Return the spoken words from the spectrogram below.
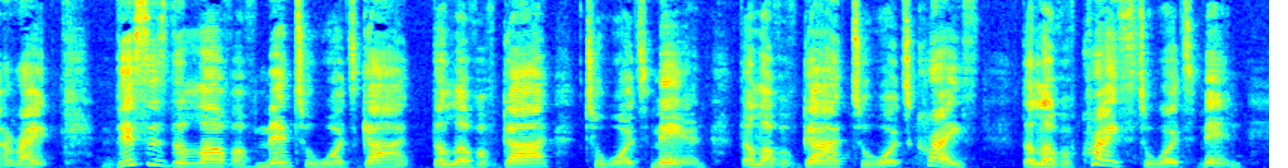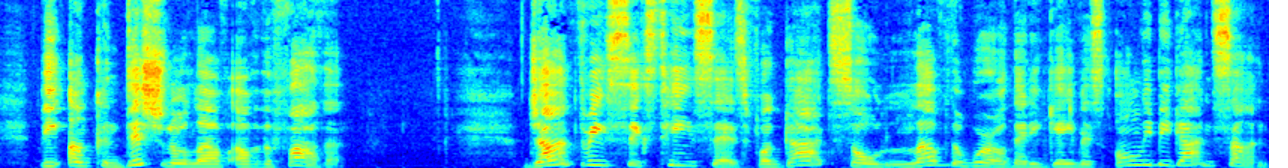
All right? This is the love of men towards God, the love of God towards man, the love of God towards Christ, the love of Christ towards men, the unconditional love of the Father. John 3:16 says, "For God so loved the world that he gave his only begotten son,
